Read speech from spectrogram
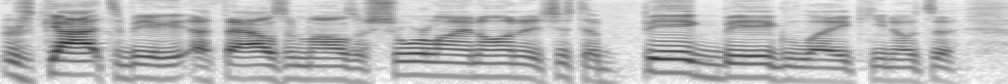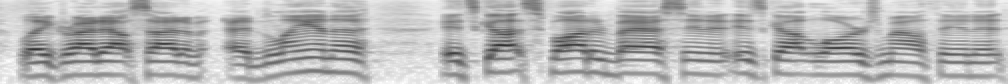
there's got to be a, a, thousand miles of shoreline on it. It's just a big, big lake. You know, it's a lake right outside of Atlanta. It's got spotted bass in it. It's got largemouth in it.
